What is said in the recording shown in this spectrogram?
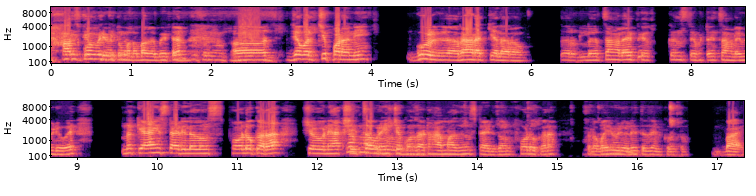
हाच कॉमेडी तुम्हाला बघा भेटल. ज्यावर चिपाडाने गोळ राडा केला राव. तर ल- चांगला आहे कन्सेप्ट आहे चांगला व्हिडिओ आहे. नक्की आहे इन्स्टा आयडीला जाऊन फॉलो करा. शेवणे अक्षय चौऱ्याऐंशी एकोणसाठ हा माझा इन्स्टा आयडी जाऊन फॉलो करा. चला बाई व्हिडिओला इथं जाईन करतो. बाय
